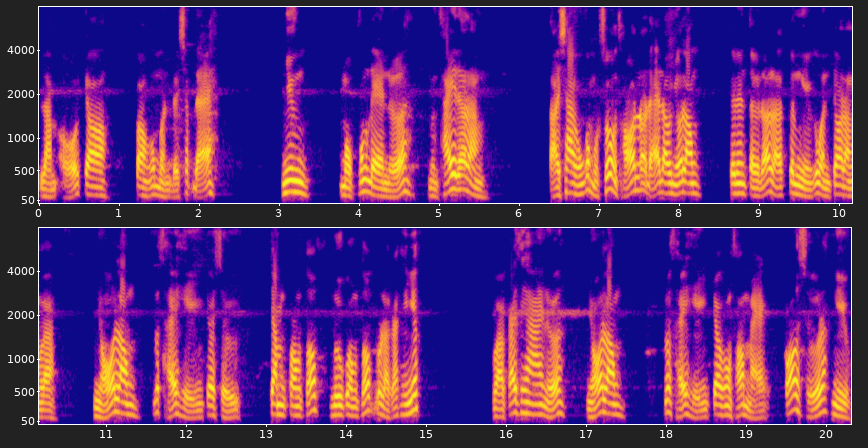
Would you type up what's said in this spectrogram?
làm ổ cho con của mình để sắp đẻ. Nhưng một vấn đề nữa, mình thấy đó rằng tại sao cũng có một số con thỏ nó đẻ đâu nhổ lông. Cho nên từ đó là kinh nghiệm của mình cho rằng là nhổ lông nó thể hiện cho sự chăm con tốt, nuôi con tốt đó là cái thứ nhất. Và cái thứ hai nữa, nhổ lông nó thể hiện cho con thỏ mẹ có sữa rất nhiều.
